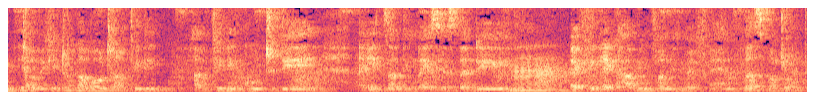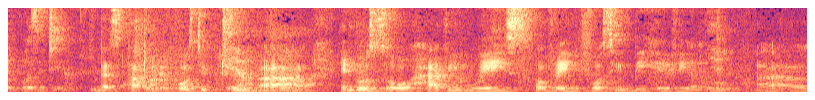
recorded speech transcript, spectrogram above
good. Yeah, we can talk about I'm feeling I'm feeling good today. I ate something nice yesterday. Mm. I feel like having fun with my friends. That's part of the positive. That's part of the positive, too. Yeah. Uh, and also having ways of reinforcing behavior. Yeah. uh,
